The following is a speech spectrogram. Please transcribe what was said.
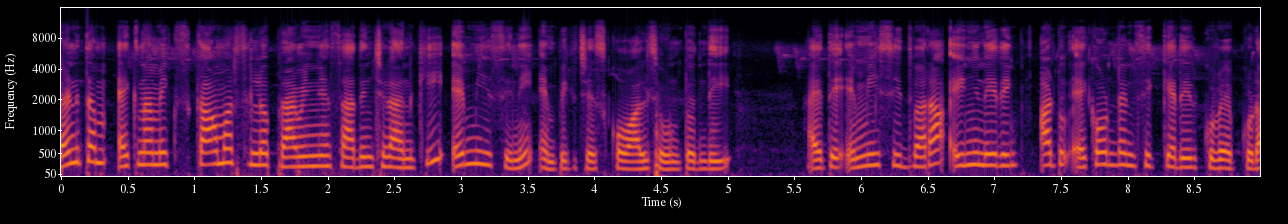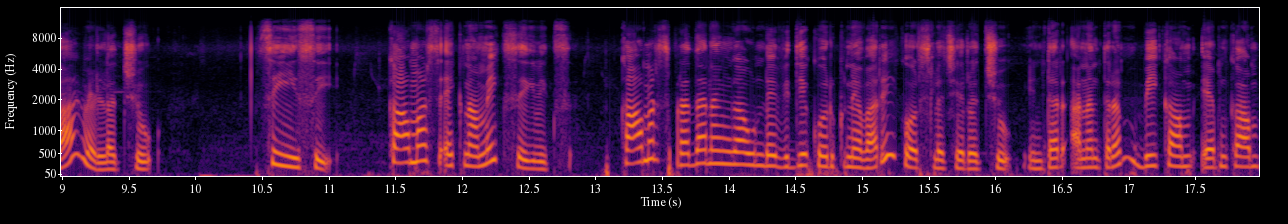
గణితం ఎకనామిక్స్ కామర్స్లో ప్రావీణ్యం సాధించడానికి ఎంఈసిని ఎంపిక చేసుకోవాల్సి ఉంటుంది. అయితే ఎంఈసి ద్వారా ఇంజనీరింగ్ అటు అకౌంటెన్సీ కెరీర్ వైపు కూడా వెళ్ళొచ్చు. CEC commerce economics civics commerce ప్రధానంగా ఉండే విద్య కోరుకునే వారు ఈ కోర్సులో చేరొచ్చు. ఇంటర్ అనంతరం బీకామ్ ఎంకామ్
